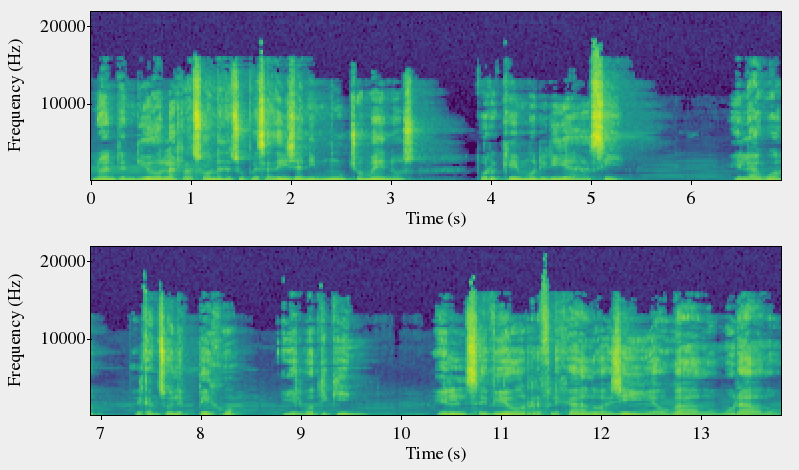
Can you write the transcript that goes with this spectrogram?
No entendió las razones de su pesadilla ni mucho menos por qué moriría así. El agua alcanzó el espejo y el botiquín. Él se vio reflejado allí, ahogado, morado,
